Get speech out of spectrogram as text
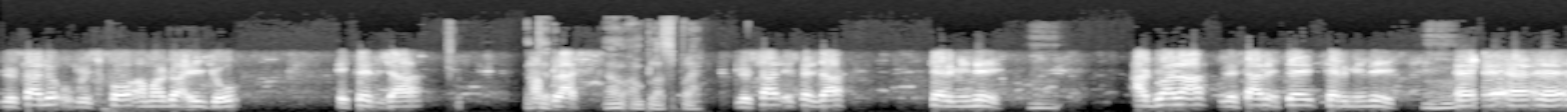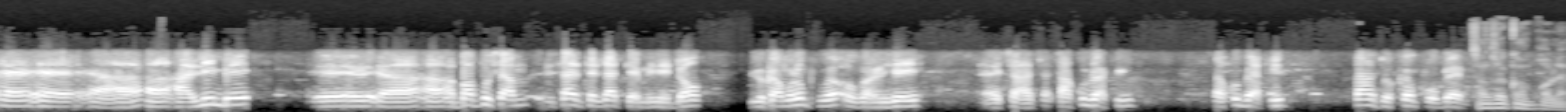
le stade Omnisport Amadou Aïdjo était déjà en place. En, en place, prêt. Le stade était déjà terminé. À Douala, le stade était terminé. Euh, euh, euh, euh, à, à- euh, à, à Bapoussam, le stade était déjà terminé. Donc, le Cameroun pouvait organiser sa, sa, sa Coupe d'Afrique sa Coupe d'Afrique sans aucun problème. Sans aucun problème.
